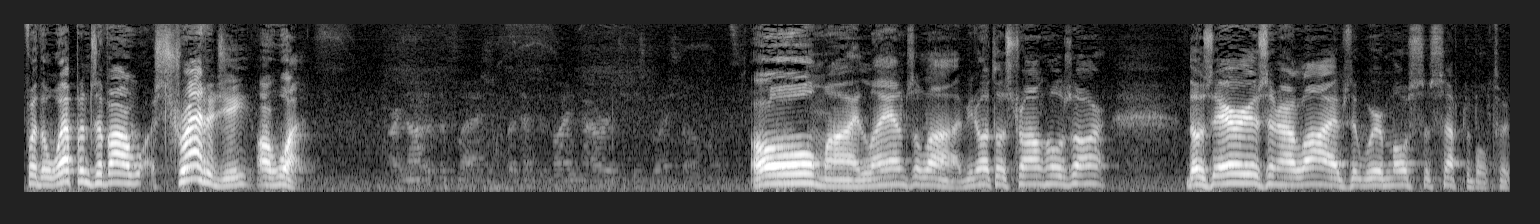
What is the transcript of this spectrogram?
For the weapons of our strategy are what? are not of the flesh, but have divine power to destroy strongholds. Oh, my lands alive. You know what those strongholds are? Those areas in our lives that we're most susceptible to.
